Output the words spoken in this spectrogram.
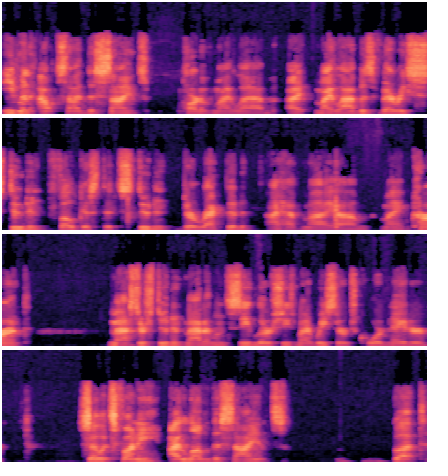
even outside the science part of my lab. I my lab is very student focused. It's student directed. I have my um, my current master student Madeline Seidler. She's my research coordinator. So it's funny. I love the science, but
